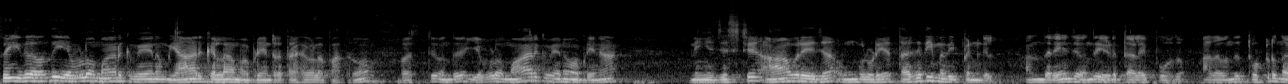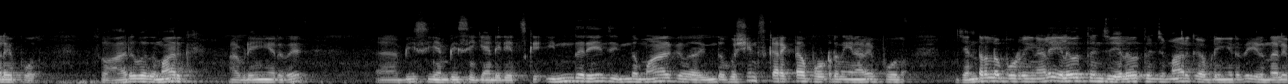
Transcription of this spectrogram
ஸோ இதில் வந்து எவ்வளோ மார்க் வேணும் யாருக்கெல்லாம் அப்படின்ற தகவலை பார்த்துருவோம். ஃபஸ்ட்டு வந்து எவ்வளோ மார்க் வேணும் அப்படின்னா நீங்கள் ஜஸ்ட்டு ஆவரேஜாக உங்களுடைய தகுதி மதிப்பெண்கள் அந்த ரேஞ்சை வந்து எடுத்தாலே போதும். அதை வந்து தொட்டிருந்தாலே போதும். ஸோ அறுபது மார்க் அப்படிங்கிறது பிசி எம்பிசி கேண்டிடேட்ஸ்க்கு இந்த ரேஞ்ச் இந்த மார்க் இந்த கொஷின்ஸ் கரெக்டாக போட்டிருந்தீங்கனாலே போதும். ஜென்ரலில் போடுறீங்கனாலே எழுபத்தஞ்சு எழுபத்தஞ்சு மார்க் அப்படிங்கிறது இருந்தாலே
